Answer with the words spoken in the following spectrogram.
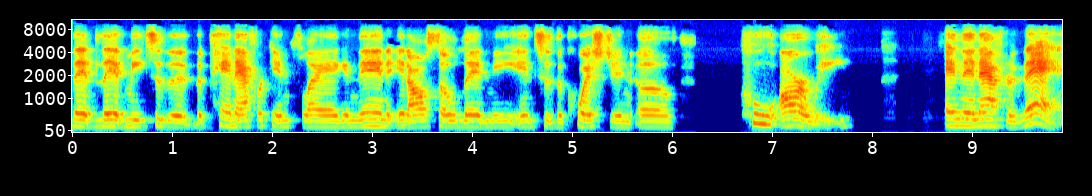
that led me to the the Pan African flag, and then it also led me into the question of who are we, and then after that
